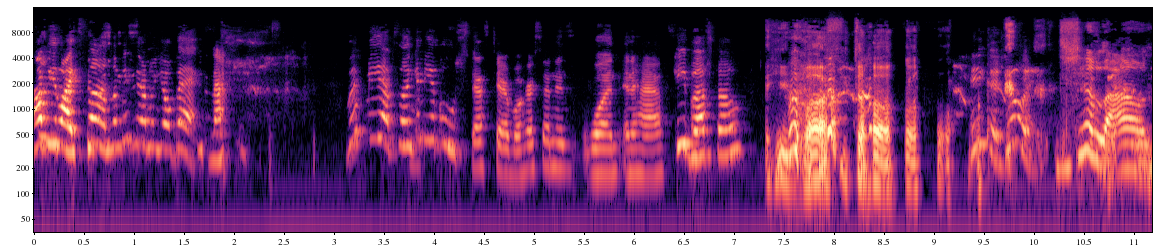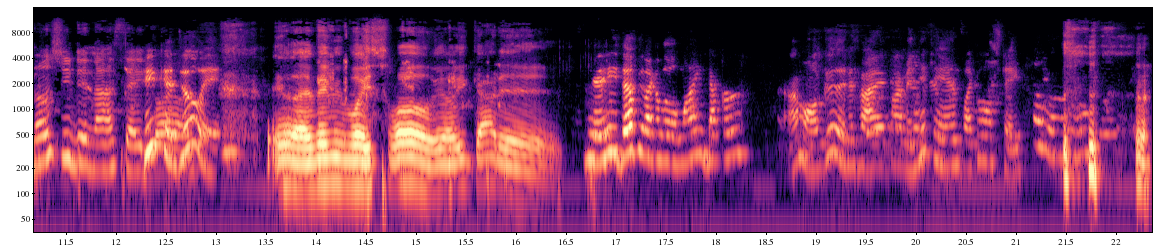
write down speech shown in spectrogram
I'll be like, son, let me sit on your back. Nah. Whip me up, son. Give me a boost. That's terrible. Her son is one and a half. He buff though. He buffed though. He could do it. Chill out. No, she did not say. He buff. could do it. He like baby boy slow. yo. He got it. Yeah, he definitely like a little linebacker. I'm all good if I if I'm in his hands. Like, I'll stay. Hello.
